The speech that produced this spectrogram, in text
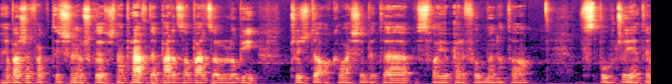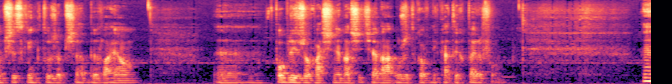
Chyba, że faktycznie już ktoś naprawdę bardzo, bardzo lubi czuć dookoła siebie te swoje perfumy, no to współczuję tym wszystkim, którzy przebywają e, w pobliżu właśnie nosiciela, użytkownika tych perfum. E,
